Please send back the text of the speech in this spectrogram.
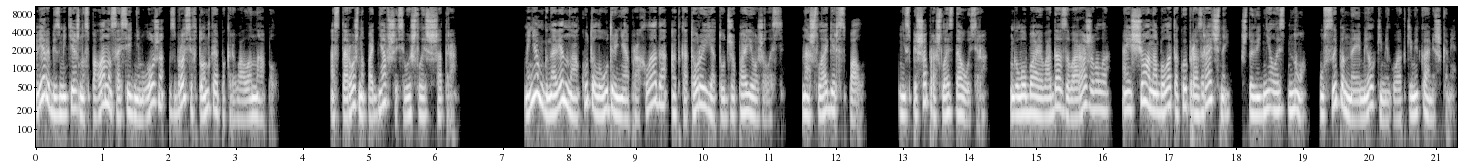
Вера безмятежно спала на соседнем ложе, сбросив тонкое покрывало на пол. Осторожно поднявшись, вышла из шатра. Меня мгновенно окутала утренняя прохлада, от которой я тут же поежилась. Наш лагерь спал. Не спеша прошлась до озера. Голубая вода завораживала, а еще она была такой прозрачной, что виднелось дно, усыпанное мелкими гладкими камешками.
